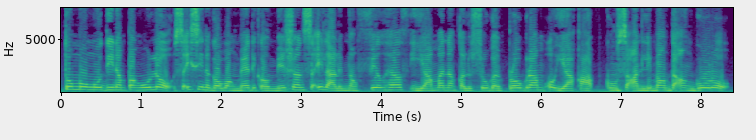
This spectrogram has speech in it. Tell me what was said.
tumungo din ang Pangulo sa isinagawang medical mission sa ilalim ng PhilHealth Yaman ng Kalusugan Program o YAKAP, kung saan limang daang guro,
